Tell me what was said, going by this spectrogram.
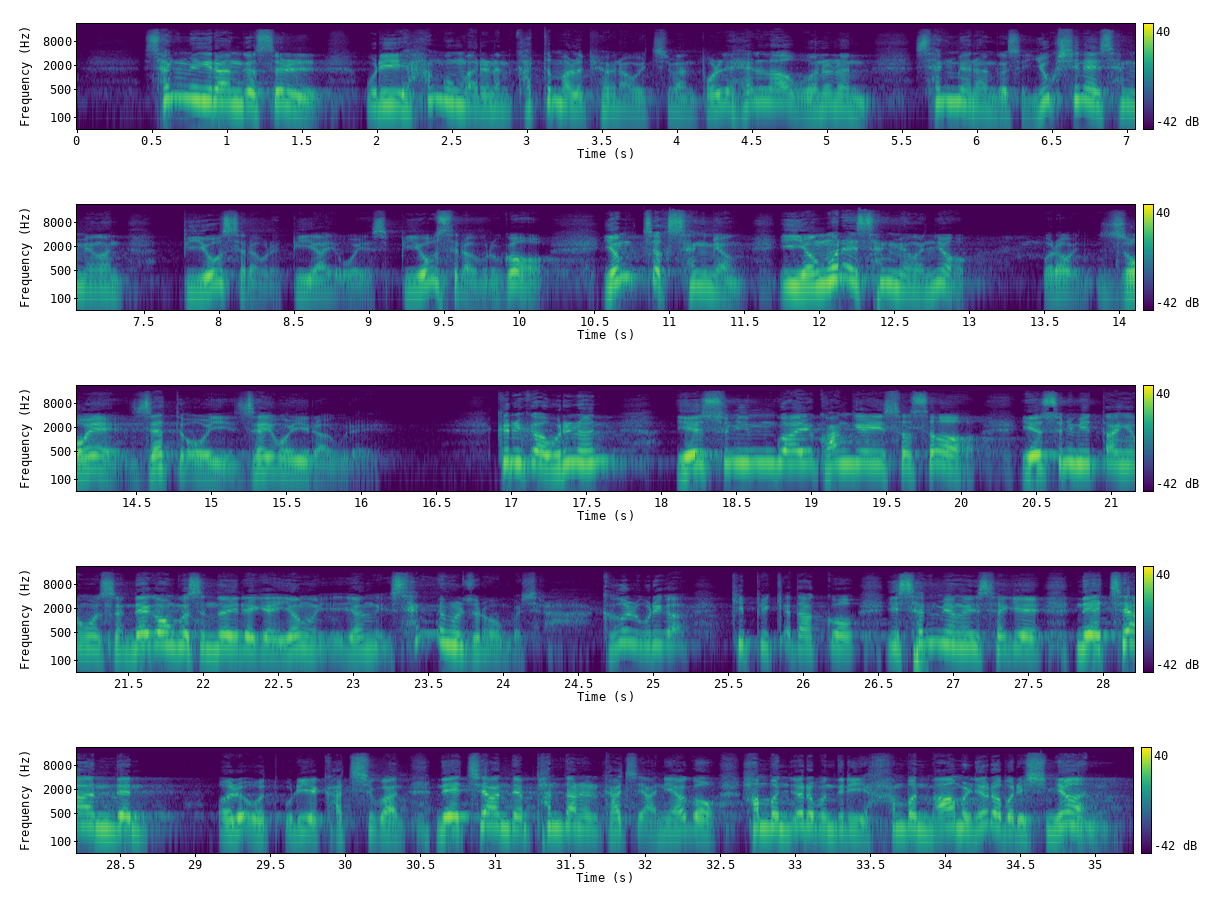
생명이라는 것을 우리 한국말에는 같은 말로 표현하고 있지만 본래 헬라 원어는 생명이라는 것은 육신의 생명은 비오스라고 그래요. B-I-O-S. 비오스라고 그러고 영적 생명, 이 영혼의 생명은요. 뭐라고? 조에, Z-O-E, Z-O-E라고 그래요. 그러니까 우리는 예수님과의 관계에 있어서 예수님이 땅에 오서 내가 온 것은 너희에게 영, 영, 생명을 주러 온 것이라. 그걸 우리가 깊이 깨닫고 이 생명의 세계에 내체 안된 우리의 가치관, 내체 안된 판단을 갖지 아니하고 한번 여러분들이 한번 마음을 열어버리시면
